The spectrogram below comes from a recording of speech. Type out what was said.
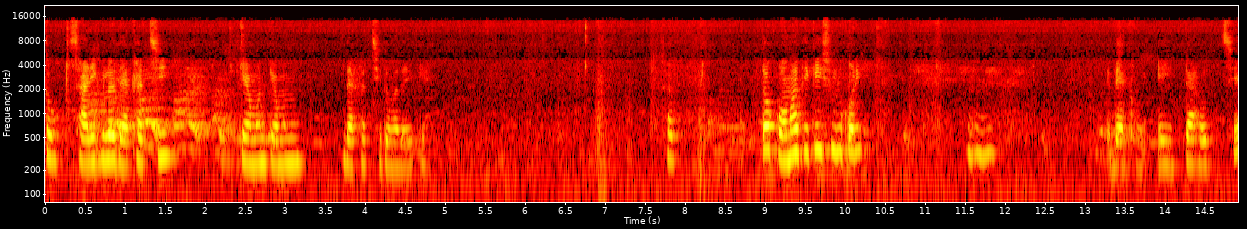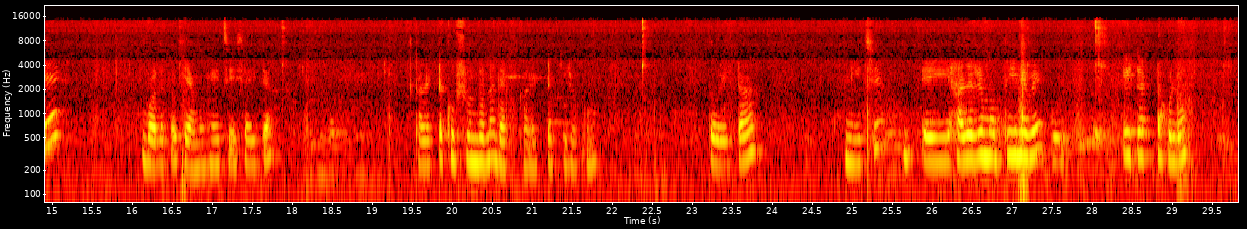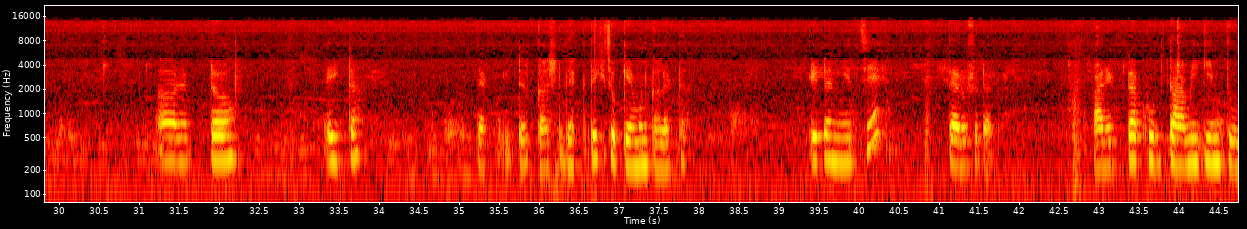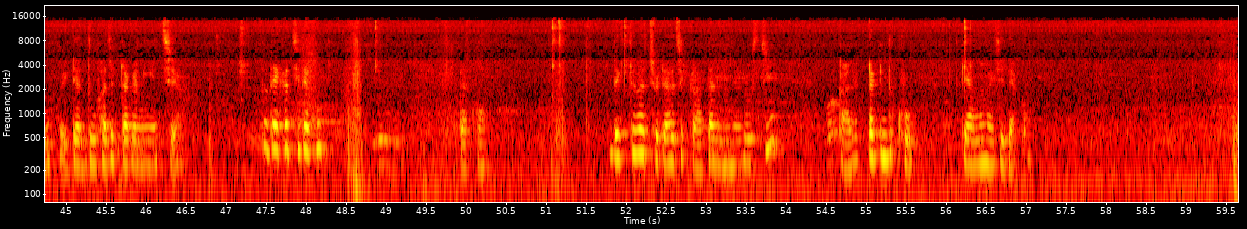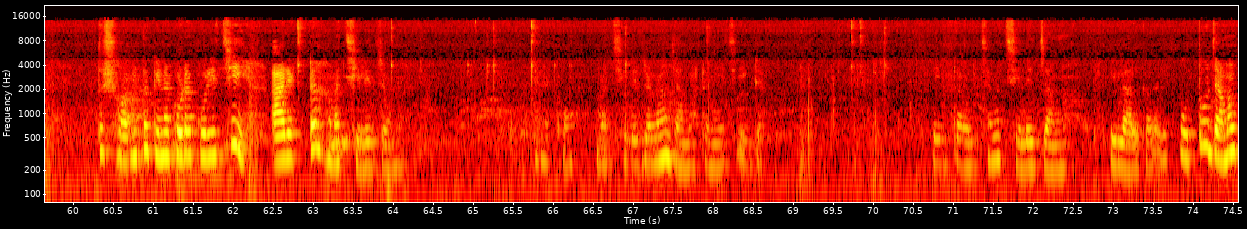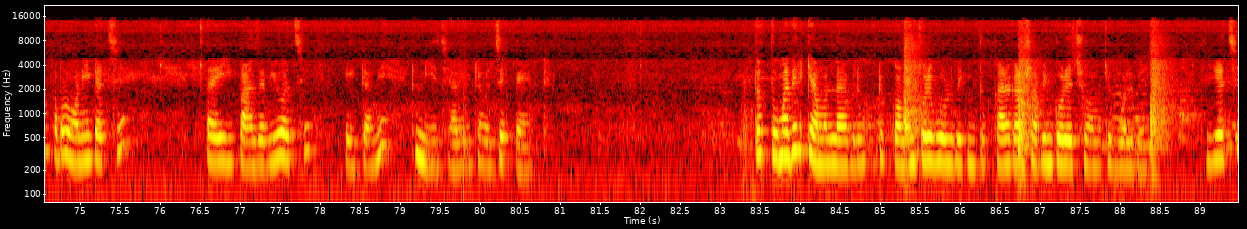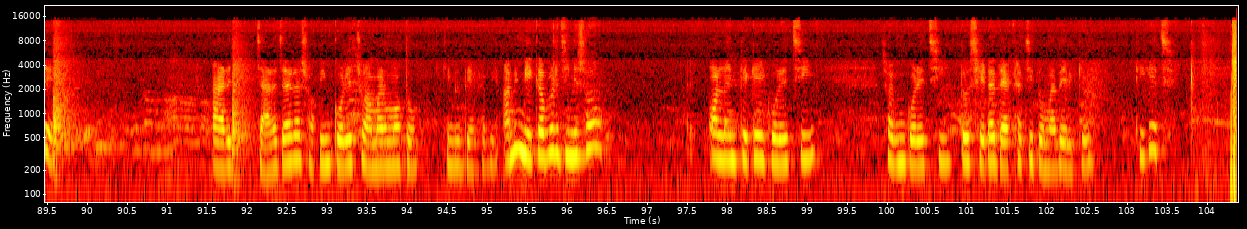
তো শাড়িগুলো দেখাচ্ছি। কেমন কেমন দেখাচ্ছি তোমাদেরকে। সব তো কমা থেকেই শুরু করি। দেখো, এইটা হচ্ছে বলো তো কেমন হয়েছে এই শাড়িটা? কালারটা খুব সুন্দর না? দেখো কালারটা কীরকম। তো এটা নিয়েছে, এই হাজারের মধ্যেই নেবে। এইটা একটা হলো আর একটা এইটা দেখো এটার কাজটা দেখ, দেখেছ কেমন কালারটা? এটা নিয়েছে তেরোশো টাকা। আর একটা খুব দামি কিন্তু ওইটা দু হাজার টাকা নিয়েছে। তো দেখাচ্ছি, দেখো। দেখো। দেখতে পাচ্ছ, এটা হচ্ছে কাতান বেনারসি। কালারটা কিন্তু খুব কেমন হয়েছে, দেখো। তো সবই তো কেনাকোড়া করেছি আর একটা আমার ছেলের জন্য। আমার ছেলের জন্য জামাটা নিয়েছি, এইটা। এইটা হচ্ছে আমার ছেলের জামা, এই লাল কালারের। ও তো জামা কাপড় অনেক আছে, তাই এই পাঞ্জাবিও আছে, এইটা আমি একটু নিয়েছি, আর এইটা হচ্ছে প্যান্ট। তো তোমাদের কেমন লাগল? একটু কমেন্ট করে বলবে কিন্তু, কারা কারা শপিং করেছ আমাকে বলবে। ঠিক আছে? আর যারা যারা শপিং করেছ আমার মতো কিন্তু দেখাবে। আমি মেকআপের জিনিসও অনলাইন থেকেই করেছি শপিং করেছি, তো সেটা দেখাচ্ছি তোমাদেরকে, ঠিক আছে?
